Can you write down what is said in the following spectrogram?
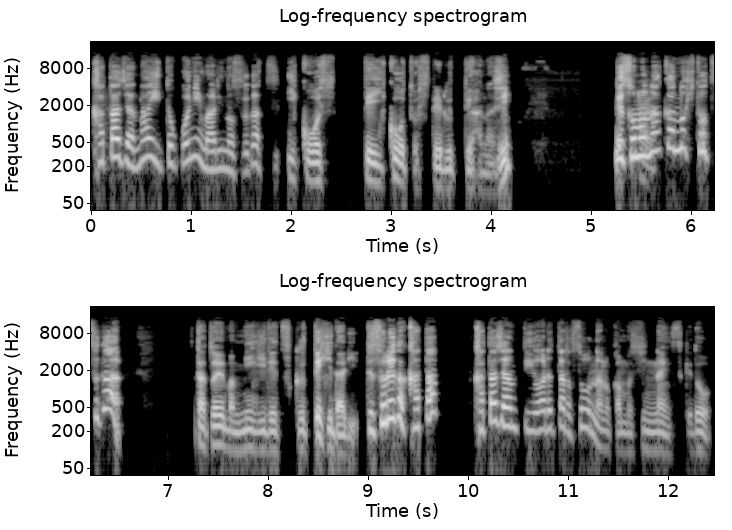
型じゃないとこにマリノスがつ移行していこうとしてるっていう話。で、その中の一つが、例えば右で作って左。で、それが型、型じゃんって言われたらそうなのかもしれないんですけど、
